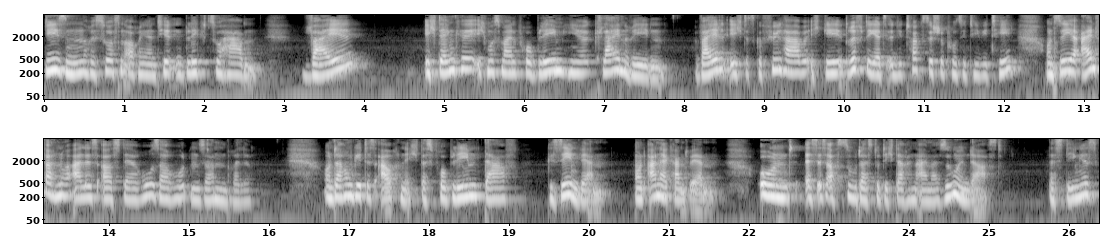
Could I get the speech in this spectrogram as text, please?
diesen ressourcenorientierten Blick zu haben, weil ich denke, ich muss mein Problem hier kleinreden, weil ich das Gefühl habe, ich gehe, drifte jetzt in die toxische Positivität und sehe einfach nur alles aus der rosaroten Sonnenbrille. Und darum geht es auch nicht. Das Problem darf gesehen werden und anerkannt werden. Und es ist auch so, dass du dich darin einmal suhlen darfst. Das Ding ist,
